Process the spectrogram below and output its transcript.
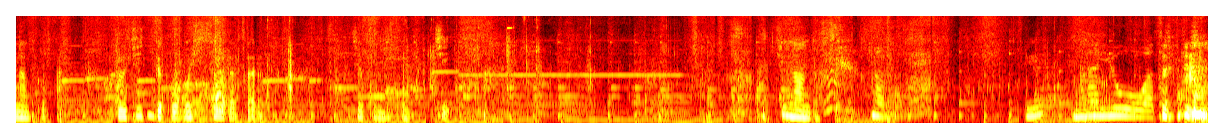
なんか閉じってこぼしそうだから。じゃあ今度こっち。こっちなんだっなんだけえまだ？内容を忘れてしまっ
